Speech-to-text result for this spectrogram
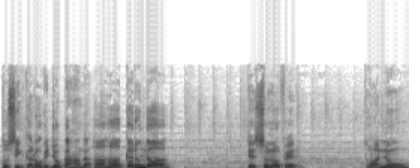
ਤੁਸੀਂ ਕਰੋਗੇ ਜੋ ਕਹਾਂਗਾ? ਹਾਂ ਹਾਂ ਕਰੂੰਗਾ। ਤੇ ਸੁਣੋ ਫਿਰ ਤੁਹਾਨੂੰ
